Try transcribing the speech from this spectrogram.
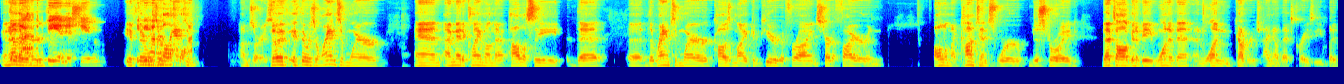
In so other that words, would be an issue. If, if there was a ransom, I'm sorry. So if, if there was a ransomware and I made a claim on that policy that uh, the ransomware caused my computer to fry and start a fire and all of my contents were destroyed. That's all going to be one event and one coverage. I know that's crazy, but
